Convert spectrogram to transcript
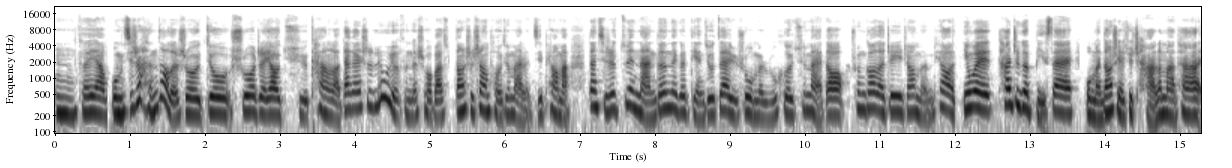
嗯，可以啊。我们其实很早的时候就说着要去看了，大概是六月份的时候吧，当时上头就买了机票嘛。但其实最难的那个点就在于说我们如何去买到春高的这一张门票，因为它这个比赛我们当时也去查了嘛，它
